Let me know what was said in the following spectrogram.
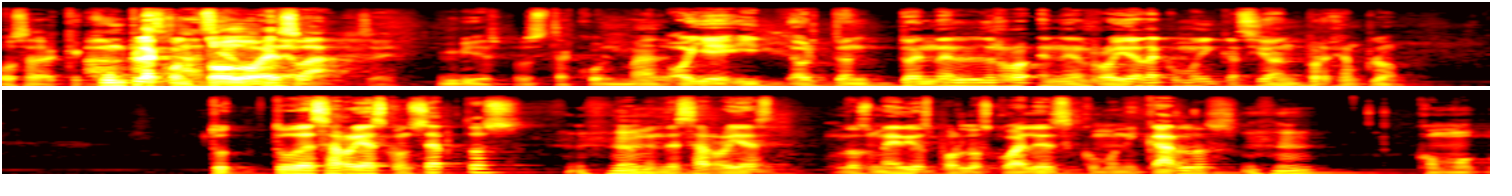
o sea, que Ah, cumpla pues, con todo eso. va, sí. Y después está con madre. Oye, y tú en el, en el rollo de la comunicación, por ejemplo, tú, tú desarrollas conceptos, también desarrollas los medios por los cuales comunicarlos, Ujú. Como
